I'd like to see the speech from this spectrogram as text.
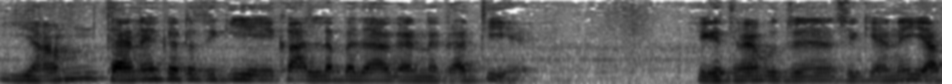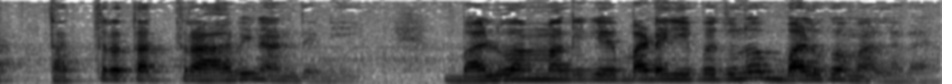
යම් තැනකටද ගියේ ඒක අල්ල බදා ගන්න ගතිය. ඒක තමයි බුදුරජාණන්සේ කියන්නේ తත්‍ර తත්‍රාවිනන්දනී. බලු අම්මගේ බඩ ගිපදුනොත් බලුකම අල්ල ගන්න.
